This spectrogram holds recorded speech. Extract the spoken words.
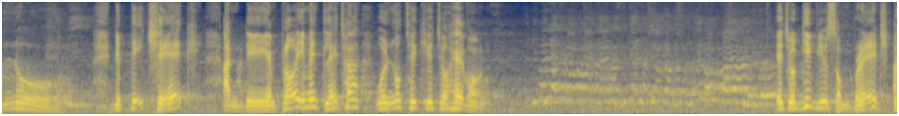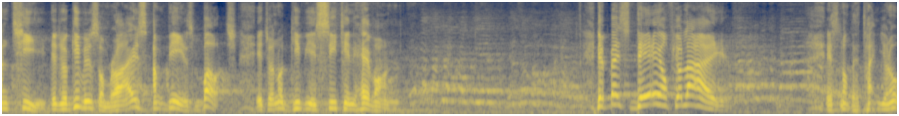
No. The paycheck and the employment letter will not take you to heaven It will give you some bread and tea. It will give you some rice and beans. But it will not give you a seat in heaven. The best day of your life. It's not the time, you know,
